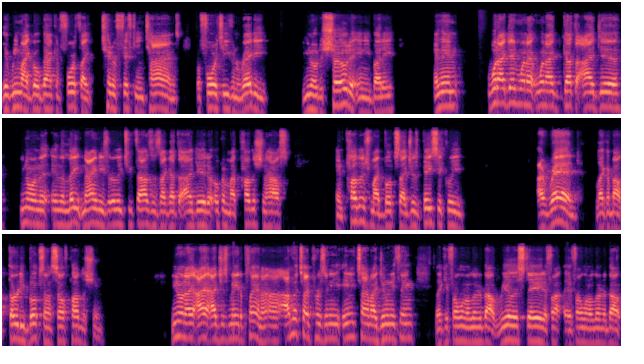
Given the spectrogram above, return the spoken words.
that we might go back and forth like 10 or 15 times before it's even ready, you know, to show to anybody. And then what I did when I, when I got the idea, you know, in the, in the late 90s, early 2000s, I got the idea to open my publishing house and publish my books. I just basically I read like about 30 books on self-publishing. You know, and I, I just made a plan. I, am the type person, anytime I do anything, like if I want to learn about real estate, if I, if I want to learn about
